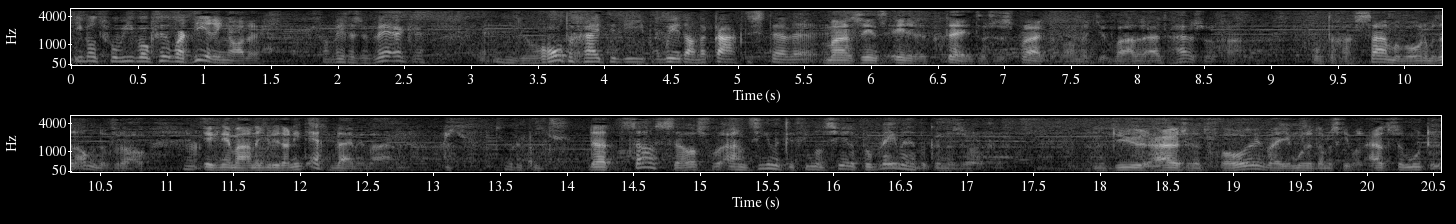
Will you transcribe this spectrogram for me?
Iemand voor wie we ook veel waardering hadden. Vanwege zijn werken. En de rottigheid die hij probeerde aan de kaak te stellen. Maar sinds enige tijd was er sprake van dat je vader uit huis zou gaan. Om te gaan samenwonen met een andere vrouw. Ik neem aan dat jullie daar niet echt blij mee waren. Nee, natuurlijk niet. Dat zou zelfs voor aanzienlijke financiële problemen hebben kunnen zorgen. Een duur huis in het gooi, waar je moeder dan misschien wel uit zou moeten.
